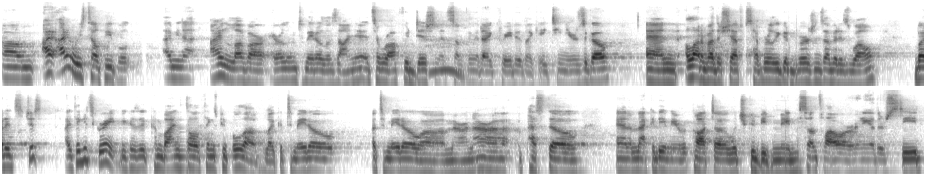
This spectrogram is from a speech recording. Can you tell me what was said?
Um, I, I, always tell people, I mean, I, I, love our heirloom tomato lasagna. It's a raw food dish, and it's something that I created like 18 years ago. And a lot of other chefs have really good versions of it as well. But it's just, I think it's great because it combines all the things people love, like a tomato, a tomato uh, marinara, a pesto, and a macadamia ricotta, which could be made with sunflower or any other seed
